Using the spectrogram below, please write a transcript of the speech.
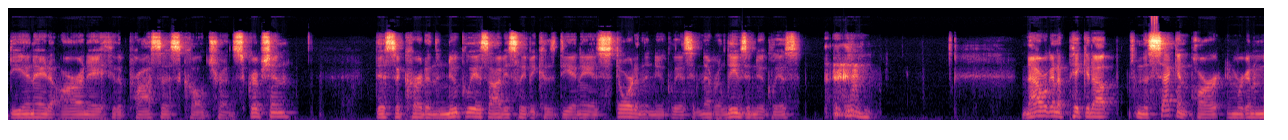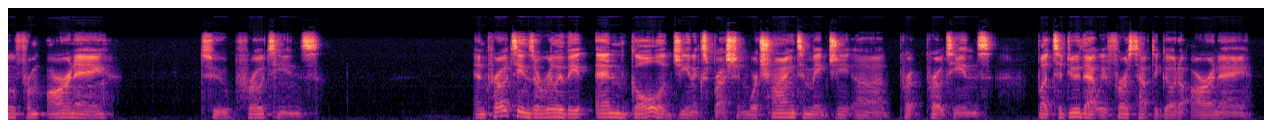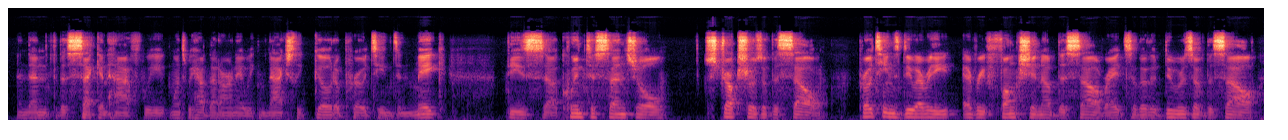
DNA to RNA through the process called transcription. This occurred in the nucleus, obviously, because DNA is stored in the nucleus. It never leaves the nucleus. now we're going to pick it up from the second part, and we're going to move from RNA to proteins. And proteins are really the end goal of gene expression. We're trying to make gene, uh, pr proteins, but to do that, we first have to go to RNA, and then for the second half, we once we have that RNA, we can actually go to proteins and make these uh, quintessential structures of the cell. Proteins do every every function of the cell, right? So they're the doers of the cell.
